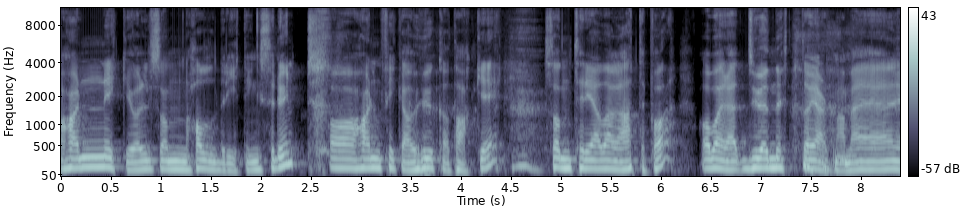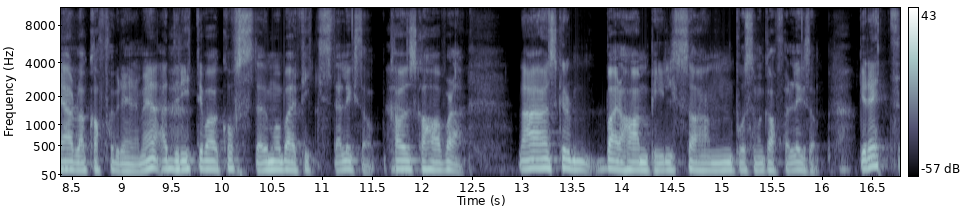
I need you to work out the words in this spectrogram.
Og han gikk jo litt sånn halvdritings rundt, og han fikk jeg jo huka tak i sånn tre dager etterpå. Og bare 'Du er nødt til å hjelpe meg med jævla kaffebrenneren min.' 'Jeg driter i hva det koster, du må bare fikse det.' liksom. Hva du skal ha for det? Nei, Han skulle bare ha en pils og en pose med kaffe. liksom. Greit.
